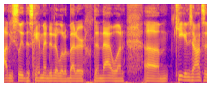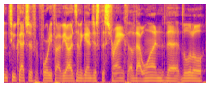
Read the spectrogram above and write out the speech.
obviously this game ended a little better than that one. Um, Keagan Johnson two catches for 45 yards, and again just the strength of that one, the the little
